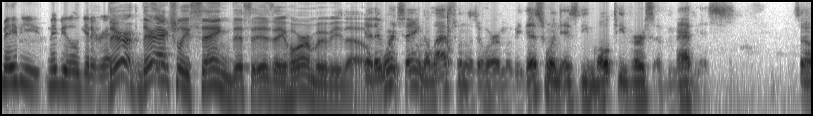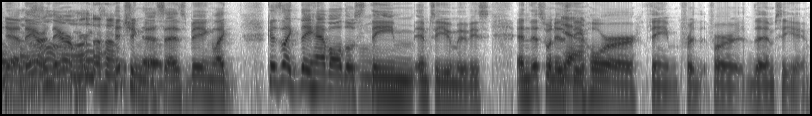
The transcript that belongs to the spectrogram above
Maybe maybe they'll get it right. They're they're actually saying this is a horror movie, though. Yeah, they weren't saying the last one was a horror movie. This one is the multiverse of madness. So Yeah, they are they are Oh. pitching this as being like because like they have all those theme MCU movies, and this one is Yeah. the horror theme for the, for the MCU.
